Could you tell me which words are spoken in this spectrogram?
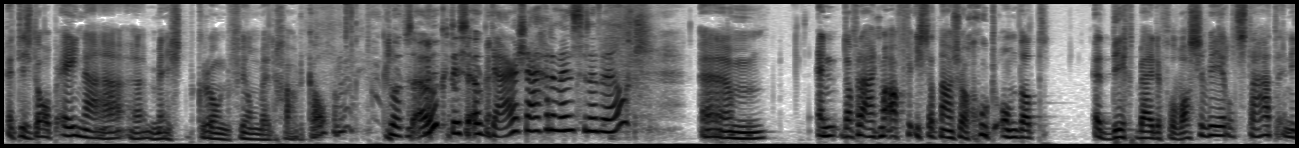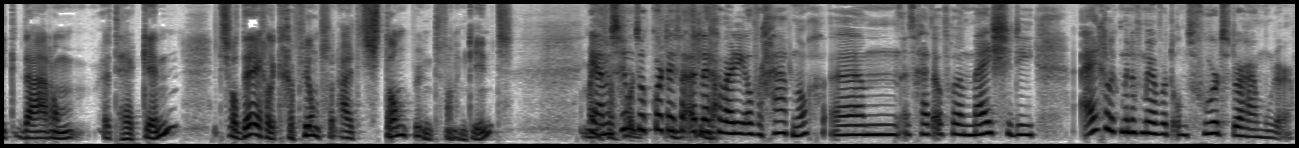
Het is de op één na eh, meest bekroonde film bij de Gouden Kalveren. klopt ook. dus ook daar zagen de mensen het wel. Ehm, en dan vraag ik me af, is dat nou zo goed omdat het dicht bij de volwassen wereld staat en ik daarom het herken? Het is wel degelijk gefilmd vanuit het standpunt van een kind. Maar ja, misschien moeten we kort even uitleggen Ja. waar die over gaat nog. Ehm, het gaat over een meisje die eigenlijk min of meer wordt ontvoerd door haar moeder.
